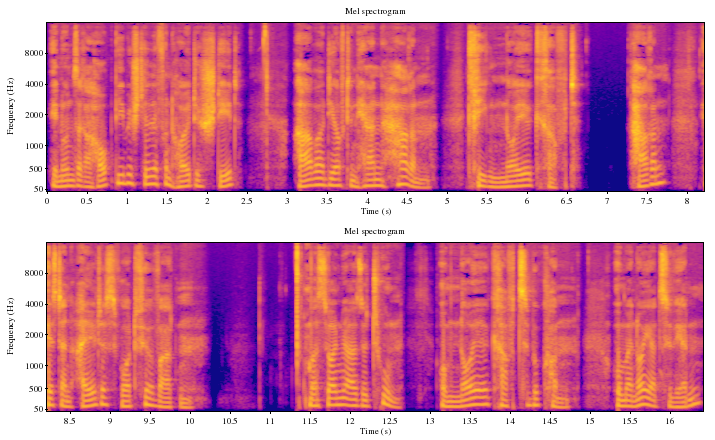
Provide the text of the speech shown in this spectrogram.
In unserer Hauptbibelstelle von heute steht, aber die auf den Herrn harren, kriegen neue Kraft. Harren ist ein altes Wort für warten. Was sollen wir also tun, um neue Kraft zu bekommen, um erneuert zu werden?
